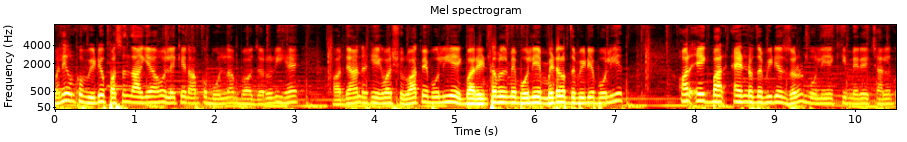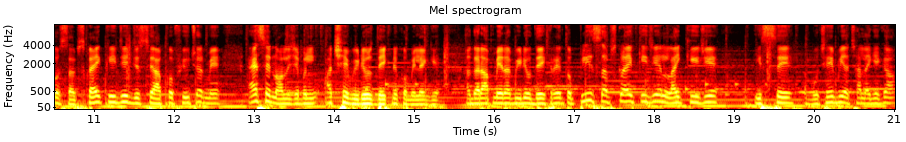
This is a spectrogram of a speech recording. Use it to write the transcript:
भले उनको वीडियो पसंद आ गया हो, लेकिन आपको बोलना बहुत ज़रूरी है। और ध्यान रखिए, एक बार शुरुआत में बोलिए, एक बार इंटरवल में बोलिए मिडल ऑफ़ द वीडियो बोलिए। और एक बार एंड ऑफ़ द वीडियो ज़रूर बोलिए कि मेरे चैनल को सब्सक्राइब कीजिए, जिससे आपको फ्यूचर में ऐसे नॉलेजेबल अच्छे वीडियोस देखने को मिलेंगे। अगर आप मेरा वीडियो देख रहे हैं तो प्लीज़ सब्सक्राइब कीजिए लाइक कीजिए। इससे मुझे भी अच्छा लगेगा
